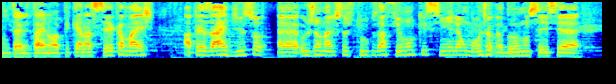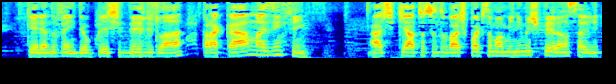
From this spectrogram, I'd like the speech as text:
Então ele tá aí numa pequena seca, mas apesar disso, é, os jornalistas turcos afirmam que sim, ele é um bom jogador. Não sei se é querendo vender o peixe deles lá pra cá, mas enfim. Acho que a torcida do Vasco pode ter uma mínima esperança aí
